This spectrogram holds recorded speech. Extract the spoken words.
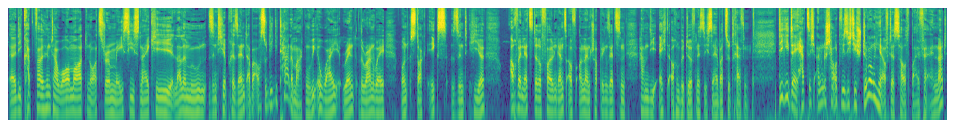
Äh, die Köpfe hinter Walmart, Nordstrom, Macy's, Nike, Lalamoon sind hier präsent, aber auch so digitale Marken wie Away, Rent the Runway und StockX sind hier auch wenn letztere Folgen ganz auf Online-Shopping setzen, haben die echt auch ein Bedürfnis, sich selber zu treffen. DigiDay hat sich angeschaut, wie sich die Stimmung hier auf der South by verändert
